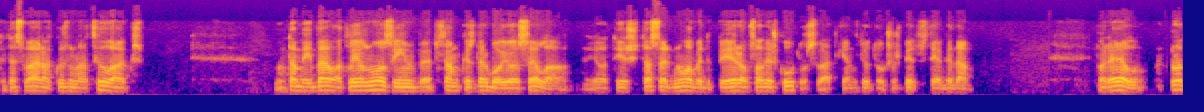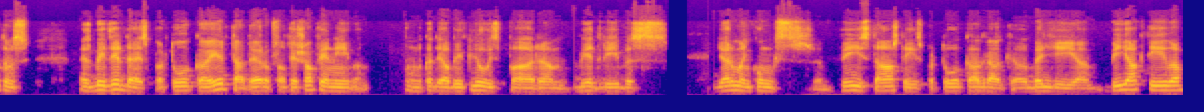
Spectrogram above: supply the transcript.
ka tas vairāk uzrunā cilvēkus. Un tam bija vēlāk liela nozīme pēc tam, kas darbojos Elā, jo tieši tas arī noveda pie Eiropas Latvijas kultūras svētkiem 2015. gadā. Par Elu, protams, es biju dzirdējis par to, ka ir tāda Eiropas Latviešu apvienība, un kad jau bija kļuvis par um, biedrības ģermaņkungs, bija stāstījis par to, ka agrāk uh, Beļģija bija aktīva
